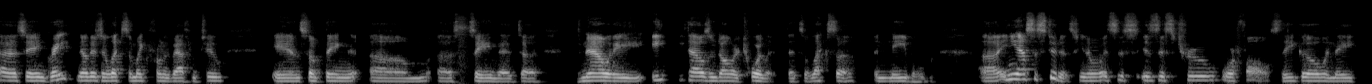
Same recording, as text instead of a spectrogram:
uh, saying, great, now there's an Alexa microphone in the bathroom too. And something um, uh, saying that uh, now a $8,000 toilet that's Alexa enabled. Uh, and you ask the students, you know, is this, is this true or false? They go and they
